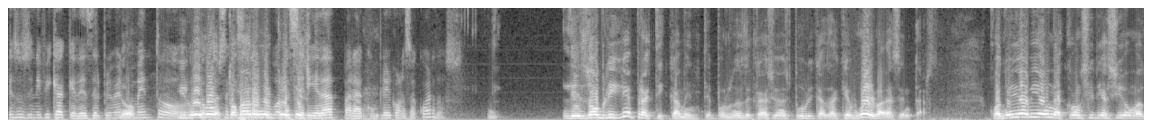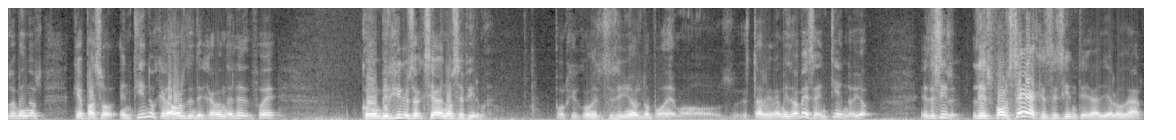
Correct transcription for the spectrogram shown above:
Eso significa que desde el primer momento y luego tomaron el la seriedad para cumplir con los acuerdos. Les obligué prácticamente por unas declaraciones públicas a que vuelvan a sentarse. Cuando ya había una conciliación, más o menos, ¿qué pasó? Entiendo que la orden de Carondelet fue, con Virgilio Saxea no se firma, porque con este señor no podemos estar en la misma mesa, entiendo yo. Es decir, les forcé a que se sienten a dialogar,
